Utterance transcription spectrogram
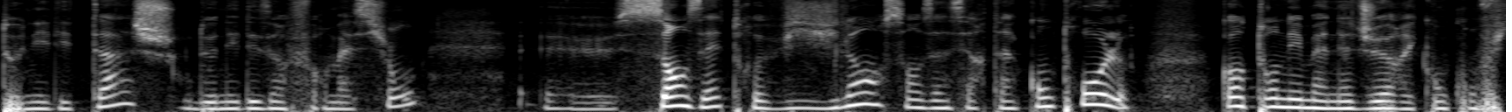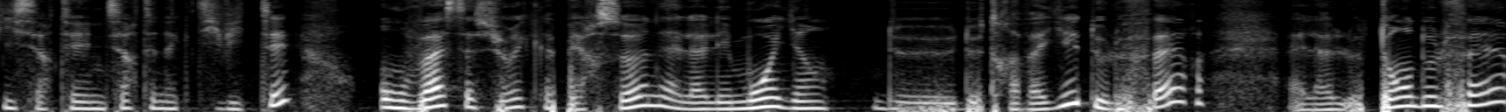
donner des tâches ou donner des informations euh, sans être vigilant, sans un certain contrôle. Quand on est manager et qu'on confie une certaine activité, on va s'assurer que la personne, elle a les moyens de, de, travailler, de le faire, elle a le temps de le faire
